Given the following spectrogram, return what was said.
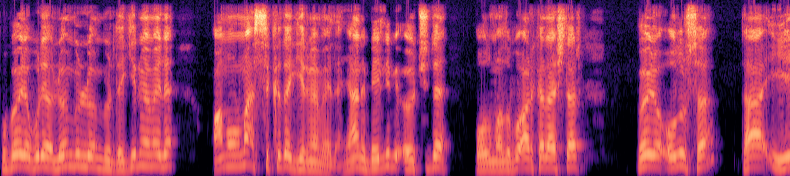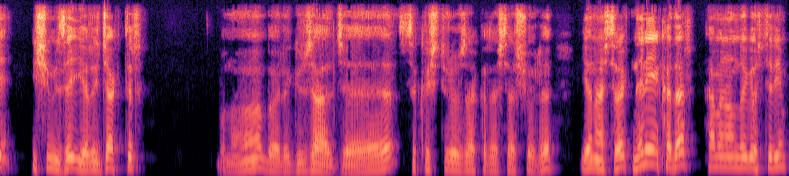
Bu böyle buraya lömbür lömbür de girmemeli. Anormal sıkı da girmemeli. Yani belli bir ölçüde olmalı bu arkadaşlar. Böyle olursa daha iyi işimize yarayacaktır. Bunu böyle güzelce sıkıştırıyoruz arkadaşlar şöyle yanaştırarak. Nereye kadar? Hemen onu da göstereyim.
